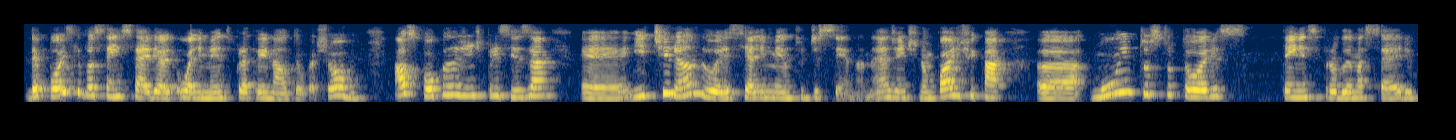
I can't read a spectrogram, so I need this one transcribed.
depois que você insere o alimento para treinar o teu cachorro, aos poucos a gente precisa é, ir tirando esse alimento de cena, né? A gente não pode ficar. Uh, muitos tutores têm esse problema sério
